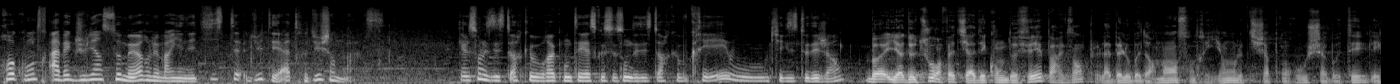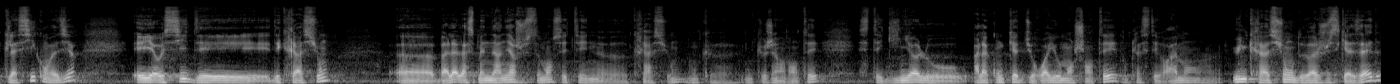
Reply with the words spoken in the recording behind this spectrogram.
Rencontre avec Julien Sommer, le marionnettiste du théâtre du Champ de Mars. Quelles sont les histoires que vous racontez? Est-ce que ce sont des histoires que vous créez ou qui existent déjà? Bah, Il y a de tout en fait. Il y a des contes de fées par exemple, La Belle au Bois dormant, Cendrillon, Le Petit Chaperon Rouge, Chaboté, les classiques on va dire. Et il y a aussi des, créations. Euh, bah là, la semaine dernière, justement, c'était une euh, création, donc euh, une que j'ai inventée. C'était Guignol à la conquête du royaume enchanté. Donc là, c'était vraiment une création de A jusqu'à Z.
